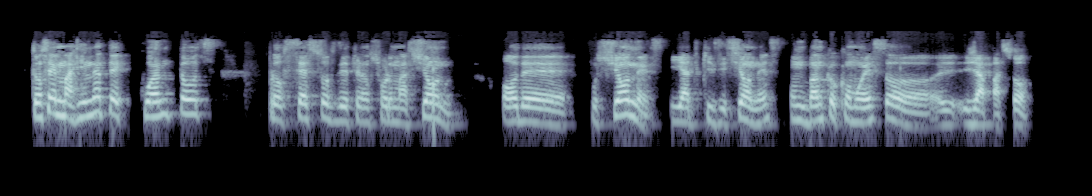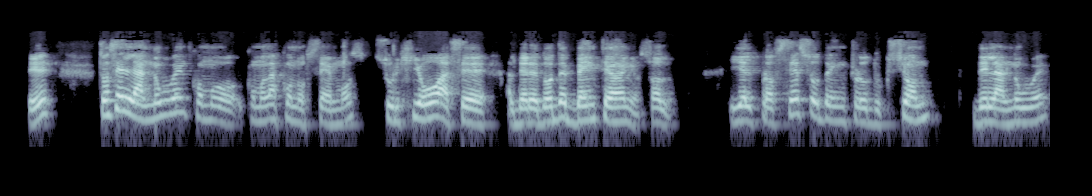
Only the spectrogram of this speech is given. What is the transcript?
Entonces, imagínate cuántos procesos de transformación o de fusiones y adquisiciones un banco como eso ya pasó. Entonces, la nube, como, como la conocemos, surgió hace alrededor de 20 años solo. Y el proceso de introducción de la nube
